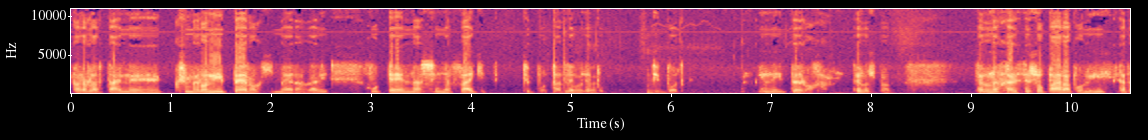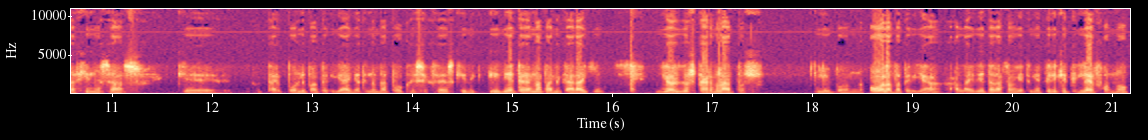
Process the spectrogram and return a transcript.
Παρ' όλα αυτά είναι, ξημερώνει υπέροχη μέρα, δηλαδή ούτε ένα συννεφάκι, τί- τίποτα, δεν Τίποτα. βλέπω τίποτα. Είναι υπέροχα. Τέλος πάντων. Θέλω να ευχαριστήσω πάρα πολύ καταρχήν εσάς και τα υπόλοιπα παιδιά για την ανταπόκριση χθες και ειδι- ιδιαίτερα ένα παλικαράκι Γιώργος Καρλάτος. Λοιπόν, όλα τα παιδιά, αλλά ιδιαίτερα αυτόν γιατί με πήρε και τηλέφωνο,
